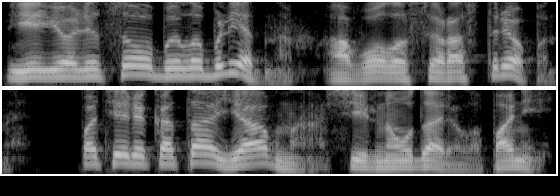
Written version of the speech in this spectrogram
Ее лицо было бледным, а волосы растрепаны. Потеря кота явно сильно ударила по ней.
